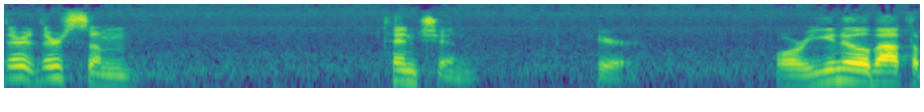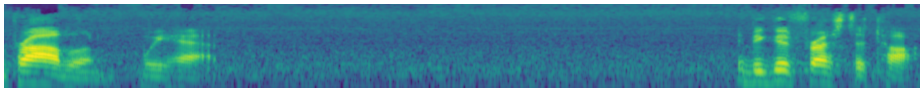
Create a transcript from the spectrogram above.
there, there's some tension here, or you know about the problem we have. It'd be good for us to talk.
